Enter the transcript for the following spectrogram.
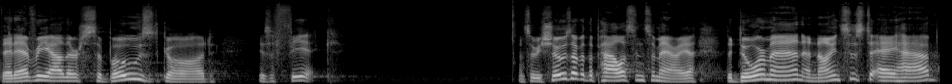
that every other supposed God is a fake. And so he shows up at the palace in Samaria. The doorman announces to Ahab,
